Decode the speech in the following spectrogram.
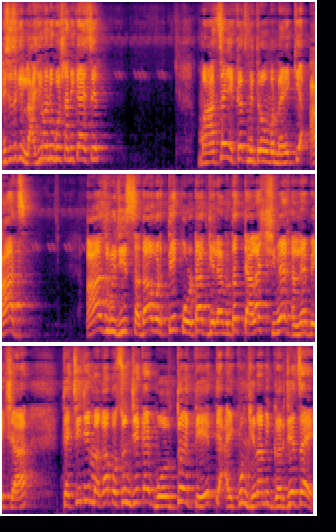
ह्याच्यासाठी लाजीवानी गोष्ट आणि काय असेल? माझं एकच मित्र म्हणणं आहे की आज आज रोजी सदावर्ती कोर्टात गेल्यानंतर त्याला शिव्या घालण्यापेक्षा त्याची जी मगापासून जे काय बोलतोय ते ते ऐकून घेणं आम्ही गरजेचं आहे.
